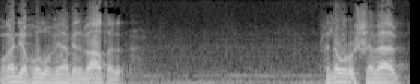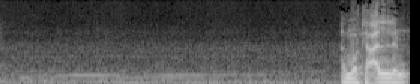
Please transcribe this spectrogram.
وقد يخوض فيها بالباطل. فدور الشباب المتعلم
